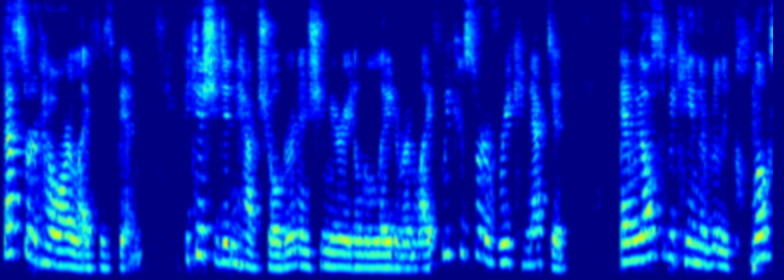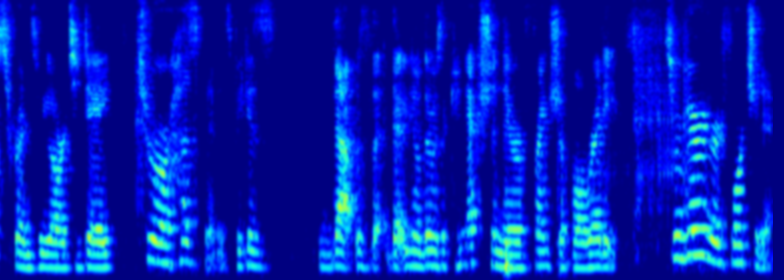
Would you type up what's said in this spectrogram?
that's sort of how our life has been. Because she didn't have children and she married a little later in life, we could sort of reconnected. And we also became the really close friends we are today through our husbands because that was the, that you know there was a connection there of friendship already. So we're very very fortunate.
